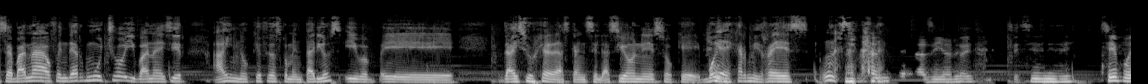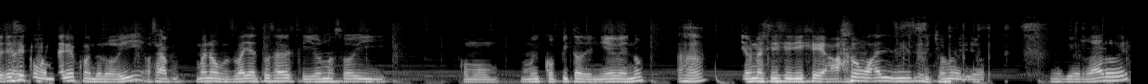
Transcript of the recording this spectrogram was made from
se van a ofender mucho y van a decir, ay no, qué feos comentarios y eh, de ahí surgen las cancelaciones o que voy a dejar mis redes una semana. Cancelaciones. Sí. Sí, sí, sí. Sí, pues ese comentario cuando lo vi, o sea, bueno, pues vaya, tú sabes que yo no soy como muy copito de nieve, ¿no? Ajá. Y aún así sí dije, ah, no, mal, sí se escuchó medio, medio raro, ¿eh?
